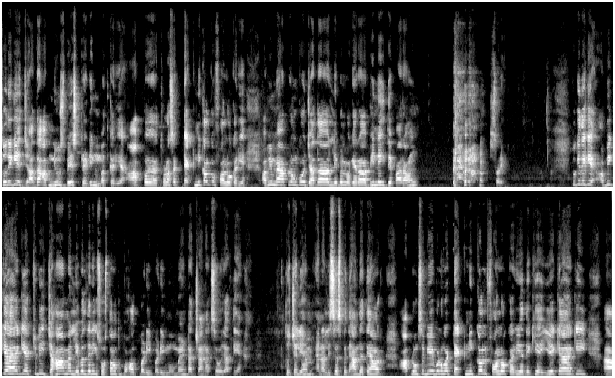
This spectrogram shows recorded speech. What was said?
तो देखिए, ज़्यादा आप न्यूज़ बेस्ड ट्रेडिंग मत करिए। आप थोड़ा सा टेक्निकल को फॉलो करिए। अभी मैं आप लोगों को ज़्यादा लेबल वगैरह भी नहीं दे पा रहा हूँ। सॉरी क्योंकि देखिए, अभी क्या है कि एक्चुअली जहाँ मैं लेबल देने की सोचता हूँ तो बहुत बड़ी बड़ी मूवमेंट अचानक से हो जाती है। तो चलिए हम एनालिसिस पे ध्यान देते हैं और आप लोगों से भी ये बोलूँगा टेक्निकल फॉलो करिए। देखिए ये क्या है कि आ,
